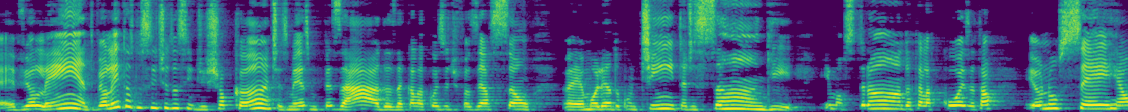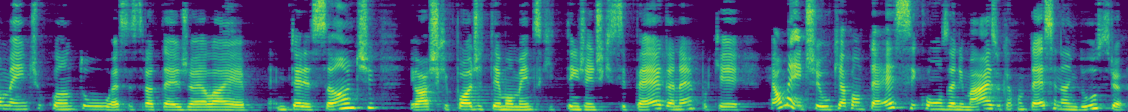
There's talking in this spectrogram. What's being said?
é, violentas, violentas no sentido assim de chocantes mesmo, pesadas, daquela coisa de fazer ação é, molhando com tinta de sangue e mostrando aquela coisa tal. Eu não sei realmente o quanto essa estratégia ela é interessante. Eu acho que pode ter momentos que tem gente que se pega, né? Porque realmente o que acontece com os animais, o que acontece na indústria,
